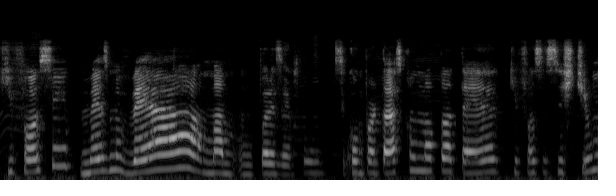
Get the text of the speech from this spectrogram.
que fosse mesmo ver a. Uma, por exemplo, se comportasse como uma plateia que fosse assistir um,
